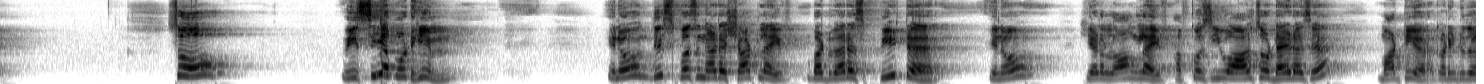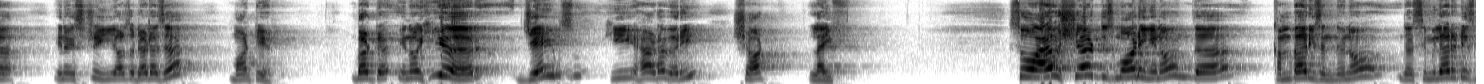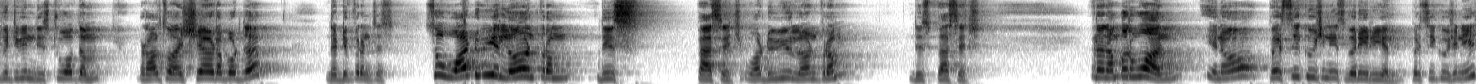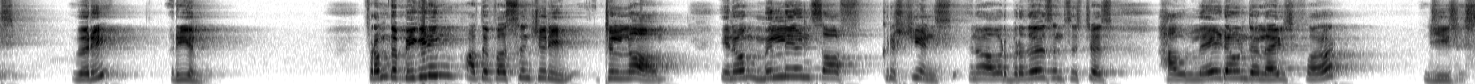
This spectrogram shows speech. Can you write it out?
So, we see about him, you know, this person had a short life, but whereas Peter, you know, he had a long life. Of course, he also died as a martyr, according to the you know, history. He also died as a martyr. But uh, you know, here James he had a very short life. So I have shared this morning, you know, the comparison, you know, the similarities between these two of them, but also I shared about the the differences. So what do we learn from this passage? What do we learn from this passage? You know, number one, you know, persecution is very real. Persecution is very real. From the beginning of the first century till now, you know, millions of Christians, you know, our brothers and sisters have laid down their lives for Jesus.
